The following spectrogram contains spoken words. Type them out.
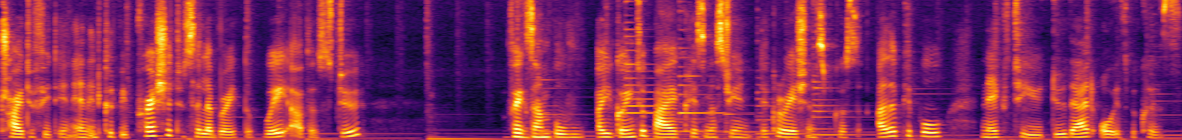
try to fit in, and it could be pressure to celebrate the way others do. For example, are you going to buy a Christmas tree and decorations because other people next to you do that, or it's because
